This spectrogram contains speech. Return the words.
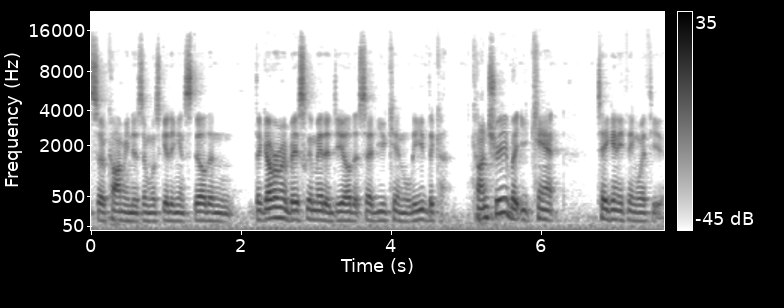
so communism was getting instilled, and the government basically made a deal that said you can leave the country, but you can't take anything with you.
